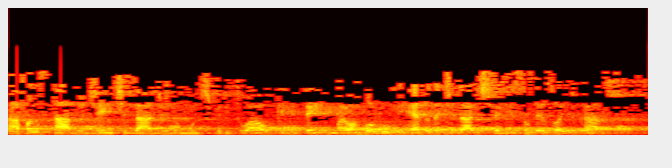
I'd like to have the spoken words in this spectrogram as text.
avançado de entidades no mundo espiritual que ele tem, o maior volume, é das entidades felizes. São 18 casos.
